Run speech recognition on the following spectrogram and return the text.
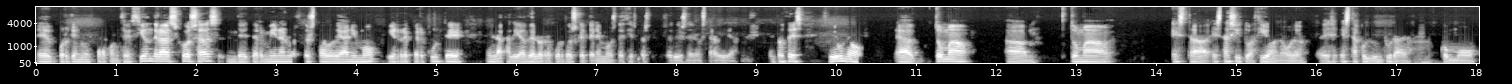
Eh, porque nuestra concepción de las cosas determina nuestro estado de ánimo y repercute en la calidad de los recuerdos que tenemos de ciertos episodios de nuestra vida. Entonces, si uno eh, toma, toma esta, esta situación o esta coyuntura como,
